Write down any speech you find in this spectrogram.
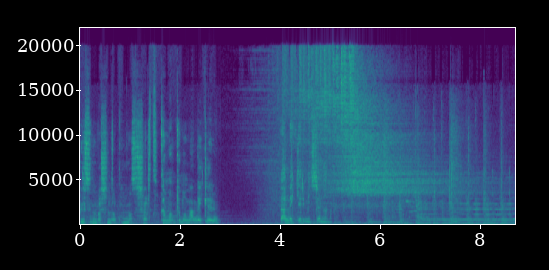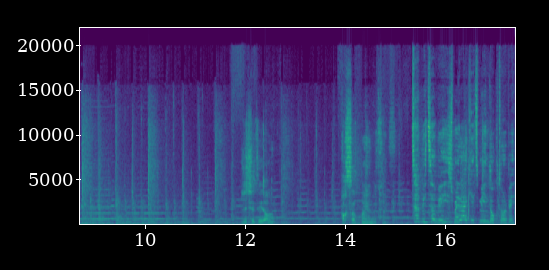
Birisinin başında bulunması şart. Tamam tamam ben beklerim. Ben beklerim Hicran Hanım. Reçeteyi alın. Aksatmayın lütfen. Tabii tabii, hiç merak etmeyin doktor bey.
